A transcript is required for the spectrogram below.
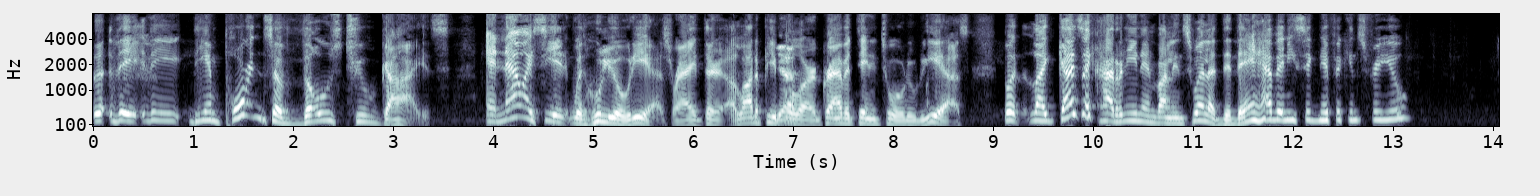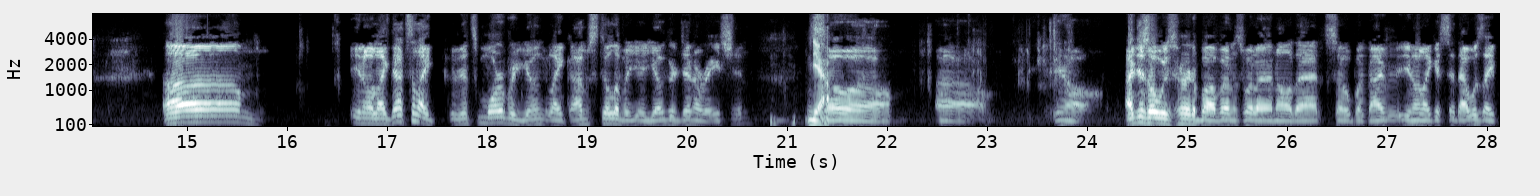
Like, the the the importance of those two guys And now I see it with Julio Urias, right? There, a lot of people Yeah. are gravitating toward Urias, but like guys like Jarrín and Valenzuela, did they have any significance for you? Um, you know, like that's like that's more of a young. Like I'm still of a younger generation. Yeah. So, um, um, you know, I just always heard about Valenzuela and all that. So, but I, you know, like I said, that was like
